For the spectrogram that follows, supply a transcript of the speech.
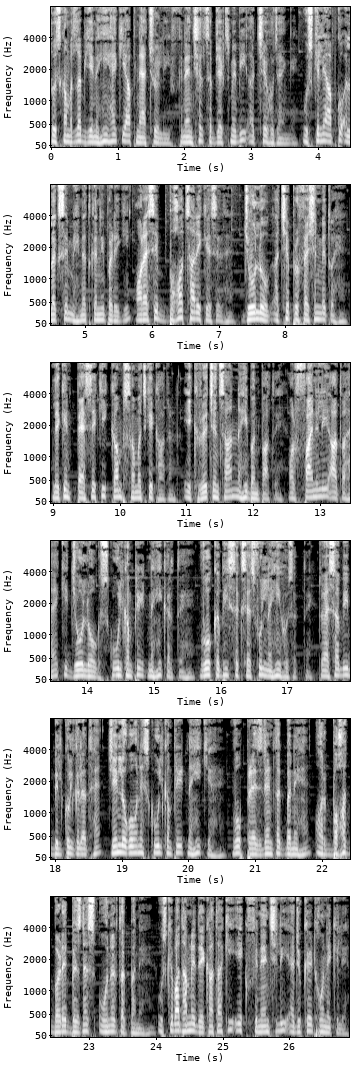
तो इसका मतलब ये नहीं है कि आप नेचुरली फाइनेंशियल सब्जेक्ट्स में भी अच्छे हो जाएँगे। उसके लिए आपको अलग से मेहनत करनी पड़ेगी, और ऐसे बहुत सारे केसेस हैं, जो लोग अच्छे प्रोफेशन में तो हैं, लेकिन पैसे की कम समझ के कारण एक रिच इंसान नहीं बन पाते। और फाइनली आता है कि जो लोग स्कूल कंप्लीट नहीं करते हैं, वो कभी सक्सेसफुल नहीं हो सकते। तो ऐसा भी बिल्कुल गलत है। जिन लोगों ने स्कूल कंप्लीट नहीं किया है? वो प्रेसिडेंट तक बने हैं और बहुत बड़े बिज़नेस ओनर तक बने हैं। उसके बाद हमने देखा था कि एक फाइनेंशियली एजुकेट होने के लिए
